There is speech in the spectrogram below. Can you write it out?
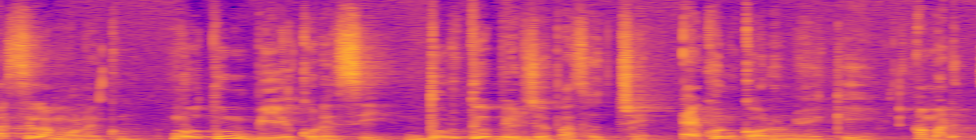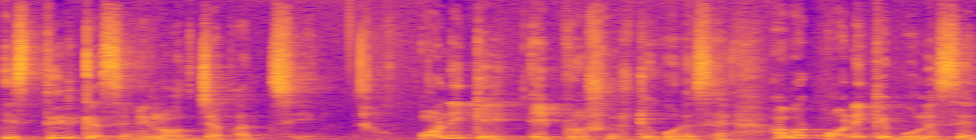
আসসালামু আলাইকুম। নতুন বিয়ে করেছি, দ্রুত বীর্যপাত হচ্ছে। এখন করণীয় কি? আমার স্ত্রীর কাছে আমি লজ্জা পাচ্ছি। অনেকে এই প্রশ্নটি করেছে, আবার অনেকে বলেছেন,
